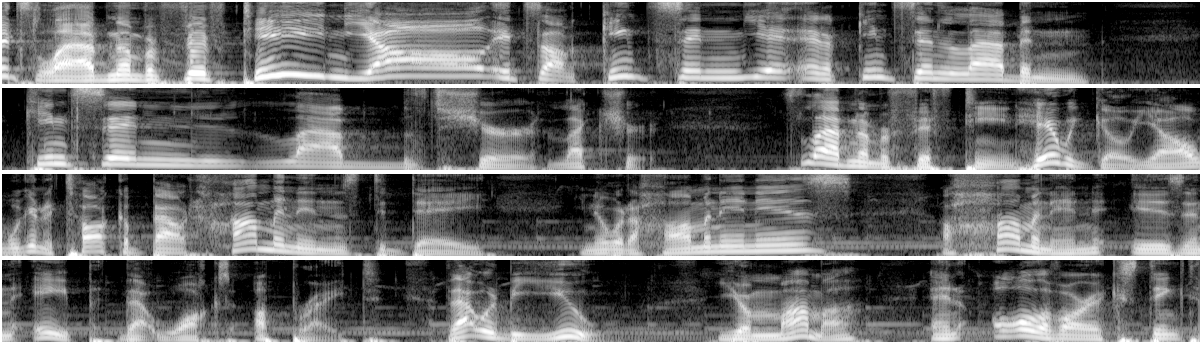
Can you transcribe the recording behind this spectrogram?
It's lab number 15, y'all. It's a Kinsen, yeah, Kinsen Laben. Kinsen Lecture. Lecture. It's lab number 15. Here we go, y'all. We're going to talk about hominins today. You know what a hominin is? A hominin is an ape that walks upright. That would be you, your mama, and all of our extinct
